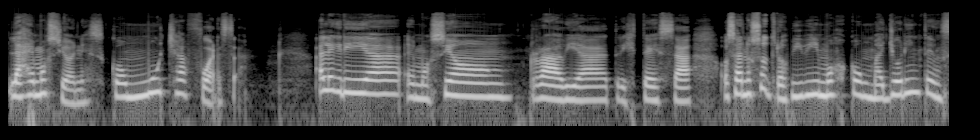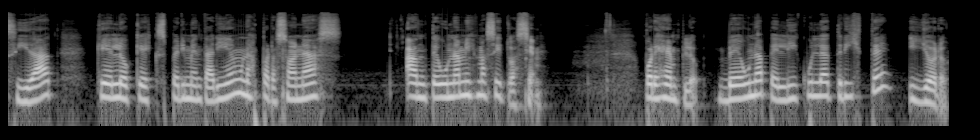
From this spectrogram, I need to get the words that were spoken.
las emociones con mucha fuerza. Alegría, emoción, rabia, tristeza. O sea, nosotros vivimos con mayor intensidad que lo que experimentarían unas personas ante una misma situación. Por ejemplo, veo una película triste y lloro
